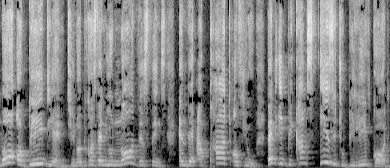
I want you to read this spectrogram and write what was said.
more obedient, you know, because then you know these things and they are part of you. Then it becomes easy to believe God.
